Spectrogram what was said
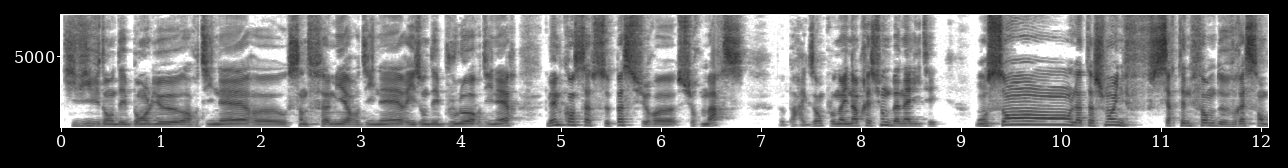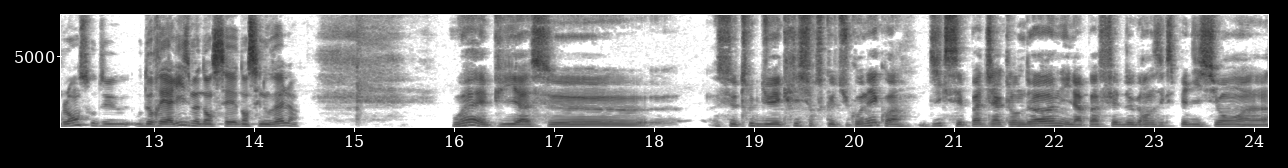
qui vivent dans des banlieues ordinaires, au sein de familles ordinaires, ils ont des boulots ordinaires. Même quand ça se passe sur Mars, par exemple, on a une impression de banalité. On sent l'attachement à une certaine forme de vraisemblance ou de, ou de réalisme dans ces, dans ces nouvelles? Ouais, et puis a ce ce truc du écrit sur ce que tu connais, quoi. Dit que c'est pas Jack London, il a pas fait de grandes expéditions euh,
